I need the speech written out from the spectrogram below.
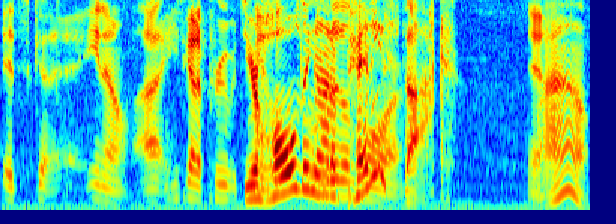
it's gonna, you know, uh, he's got to prove it. To you're me a holding on a penny more. stock. Yeah. Wow,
